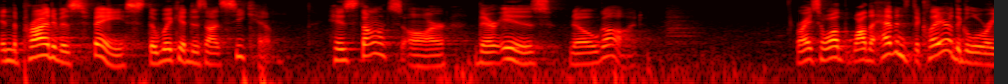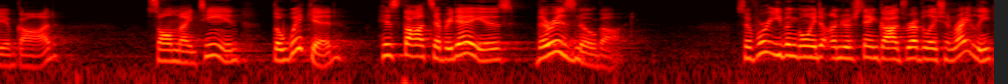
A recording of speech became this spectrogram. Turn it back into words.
In the pride of his face, the wicked does not seek him. His thoughts are, There is no God. Right? So while, while the heavens declare the glory of God, Psalm 19, the wicked, his thoughts every day is, There is no God. So, if we're even going to understand God's revelation rightly,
